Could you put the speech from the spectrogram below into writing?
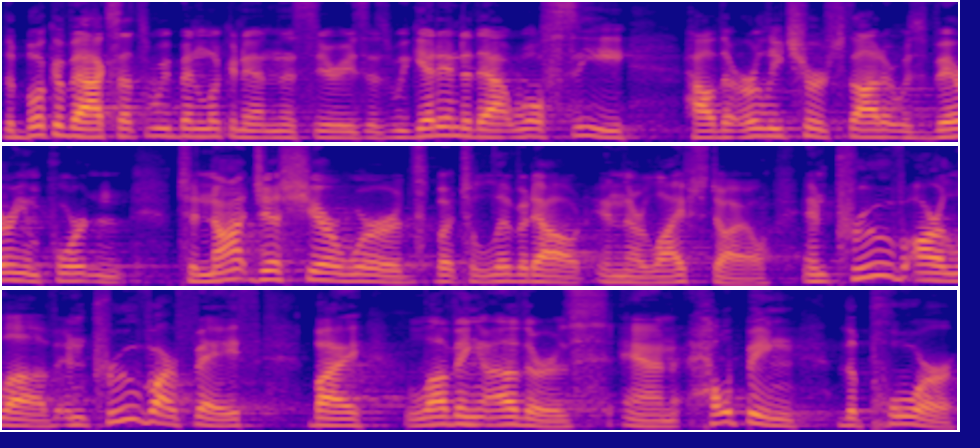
the book of Acts, that's what we've been looking at in this series, as we get into that, we'll see how the early church thought it was very important to not just share words, but to live it out in their lifestyle and prove our love and prove our faith by loving others and helping the poor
